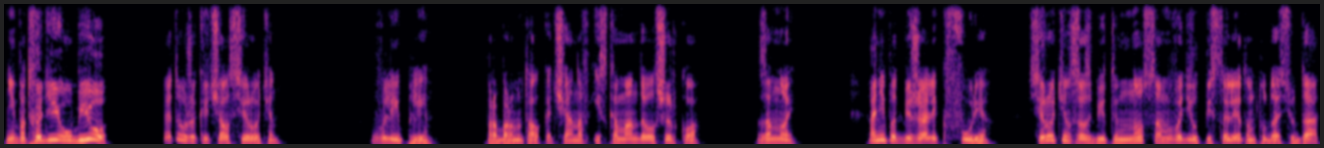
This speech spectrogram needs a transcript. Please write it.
«Не подходи, убью!» Это уже кричал Сиротин. «Влипли», — пробормотал Качанов и скомандовал Ширко. «За мной». Они подбежали к фуре. Сиротин с разбитым носом водил пистолетом туда-сюда,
